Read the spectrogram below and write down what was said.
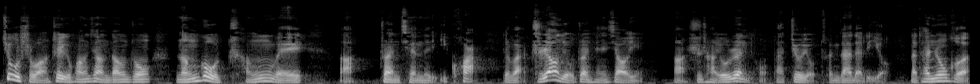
就是往这个方向当中能够成为啊赚钱的一块儿，对吧？只要有赚钱效应。啊，市场又认同，它就有存在的理由。那碳中和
